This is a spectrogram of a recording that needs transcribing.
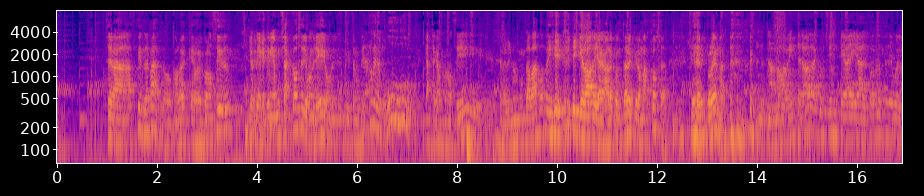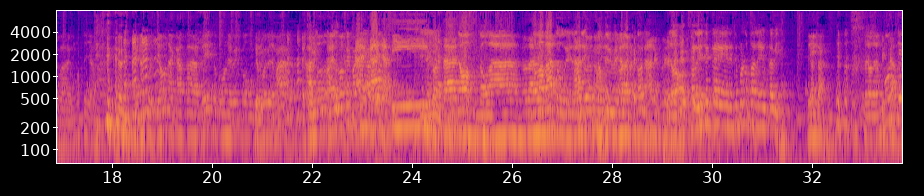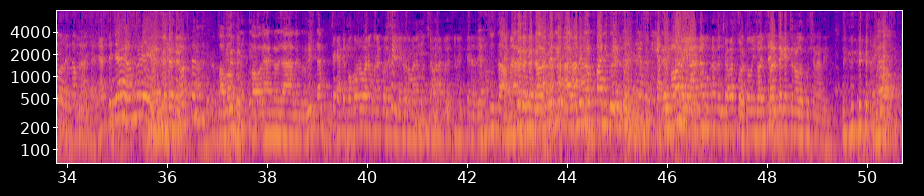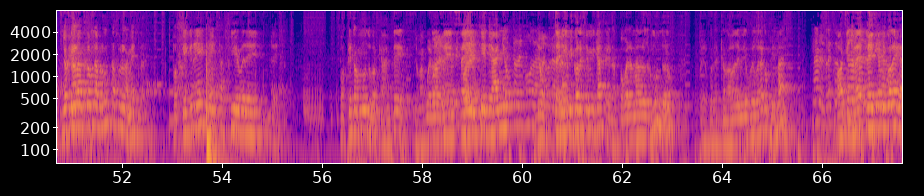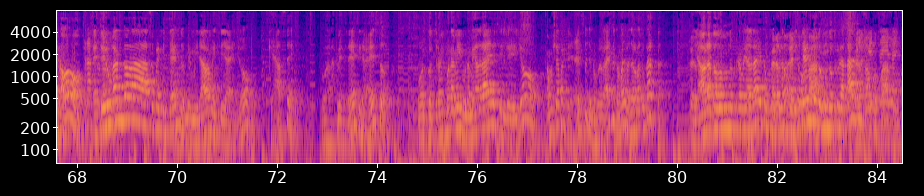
se va haciendo demás. Lo malo es que os he conocido. Yo creía que tenía muchas cosas. Y yo cuando llegué, yo, me dijeron, mira lo que uh, uh", Y hasta que os conocí, se me vino el mundo abajo y, y, quiero, y ahora al contrario, quiero más cosas. Que es el problema. No, ¿Os habéis enterado de la excursión que hay al pueblo este de Huelva? ¿Cómo se llama? Hay una excursión, una casa reto con un, eve- con un videojuego y demás. Esto A vi- todo, a todo lo que pasa en Calla, la calla, sí, cortar. No, no da, No no da- da, datos de dónde, vive cada da persona. solo dicen que en ese pueblo sale una virgen. Sí. ¿Pero de un monte o de una playa? Cállate ya, hombre. Vamos, vamos a dejarnos ya de bromistas. Escucha, que hace poco robaron una colección, le robaron a un chaval la colección entera de. Ya está asustado. de habéis metido, el pánico en el mío. Que hace poco que anda buscando chaval por todo internet. suerte que esto no lo escucha nadie. Bueno, yo quiero lanzar una pregunta sobre la mesa. ¿Por qué creéis que hay esta fiebre retro? ¿Por qué todo el mundo? Porque antes, yo me acuerdo Pues, hace pues, 6, 7 años, moda yo ahora. tenía mi colección en mi casa, que tampoco era nada del otro mundo, ¿no? Pero con el que hablaba de videojuegos era con mi hermano. Claro, el resto de Porque yo le, decía a mi colega, no, estoy jugando a Super Nintendo. Y me miraba y me decía, ¿y yo? ¿Qué haces? Pues a la Play 3, tira eso. O encontrar con un amigo una Mega Drive y decirle, ¿y yo? Vamos a echar partida de eso, yo no juego a eso, toma, llévatelo para tu casa. Pero- y ahora todo el mundo quiere una Mega Drive, todo el mundo Pero quiere una eso, Super eso Nintendo, es todo el mundo quiere una Pero Atari. eso es fácil.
